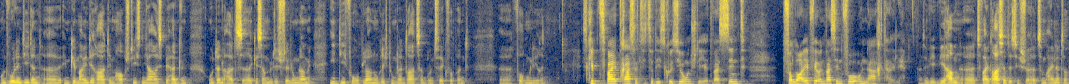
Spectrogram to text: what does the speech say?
und wollen die dann äh, im Gemeinderat im Herbst diesen Jahres behandeln und dann als äh, gesammelte Stellungnahme in die Vorplanung Richtung Landratsamt und Zweckverband formulieren. Es gibt zwei Trassen, die zur Diskussion stehen. Was sind Verläufe und was sind Vor- und Nachteile? Also wir, wir haben äh, zwei Trassen. Das ist äh, zum einen der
